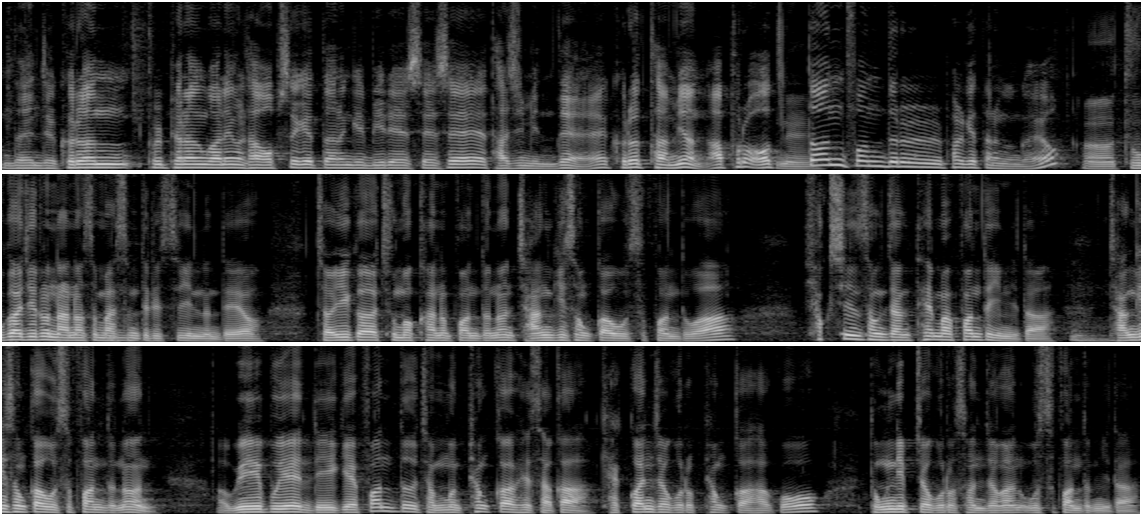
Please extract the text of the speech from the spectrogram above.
네, 이제 그런 불편한 관행을 다 없애겠다는 게 미래에셋의 다짐인데 그렇다면 앞으로 어떤 네. 펀드를 팔겠다는 건가요? 어, 두 가지로 나눠서 말씀드릴 수 있는데요. 저희가 주목하는 펀드는 장기 성과 우수 펀드와 혁신 성장 테마 펀드입니다. 장기 성과 우수 펀드는 외부의 네 개 펀드 전문 평가 회사가 객관적으로 평가하고 독립적으로 선정한 우수 펀드입니다.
